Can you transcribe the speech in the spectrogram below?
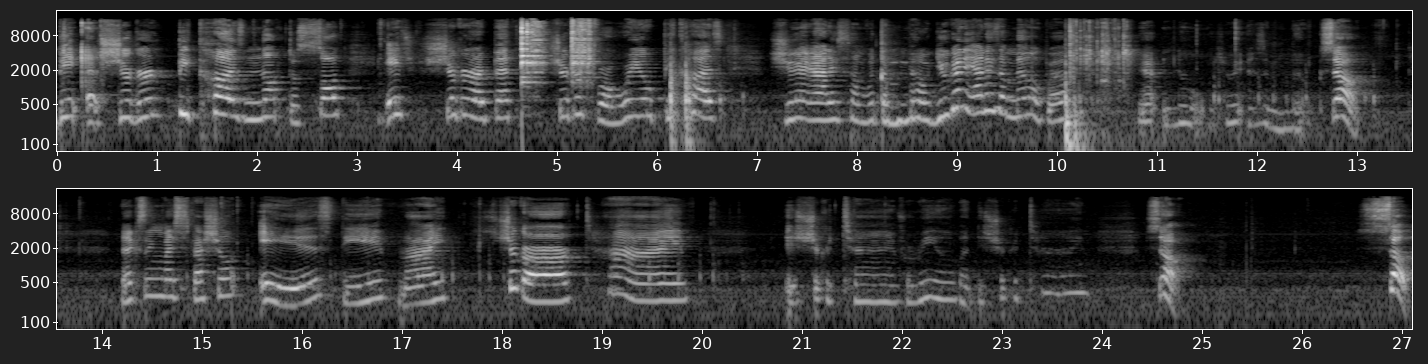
bit of sugar because not the salt. It's sugar, I bet. Sugar for real because you're gonna add some with the milk. You're gonna add some milk, bro. Yeah, no, it has a milk. So, next thing my special is the my sugar time. It's sugar time for real, but it's sugar time. So, so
